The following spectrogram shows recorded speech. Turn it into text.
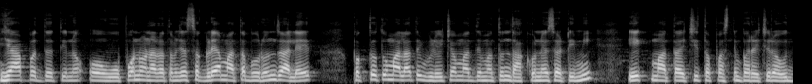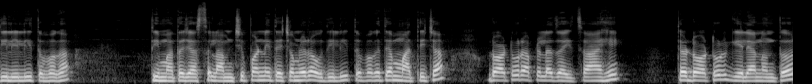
ह्या पद्धतीनं ओपन होणार. आता म्हणजे सगळ्या माता भरून झाल्या आहेत. फक्त तुम्हाला ते व्हिडिओच्या माध्यमातून दाखवण्यासाठी मी एक माताची तपासणी भरायची राहू दिलेली. तर बघा ती माता जास्त लांबची पण नाही त्याच्यामुळे राहू दिली. तर बघा त्या मातेच्या डॉटवर आपल्याला जायचं आहे. त्या डॉटवर गेल्यानंतर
